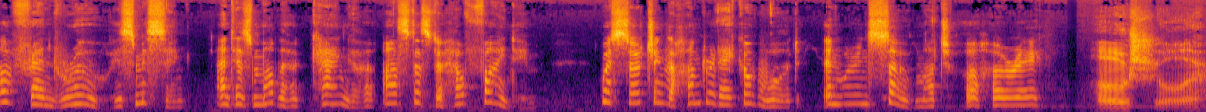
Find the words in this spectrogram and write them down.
our friend Roo is missing, and his mother, Kanga, asked us to help find him. We're searching the Hundred Acre Wood, and we're in so much of a hurry. Oh, sure.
